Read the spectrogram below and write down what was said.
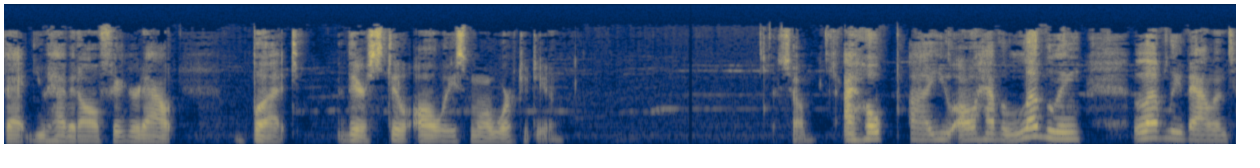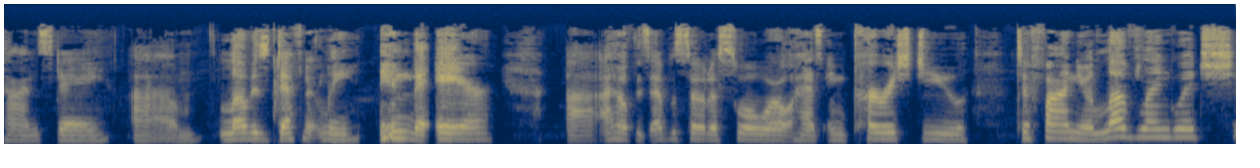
that you have it all figured out, but there's still always more work to do. So I hope uh, you all have a lovely, lovely Valentine's Day. Um, love is definitely in the air. Uh, I hope this episode of Swole World has encouraged you to find your love language,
